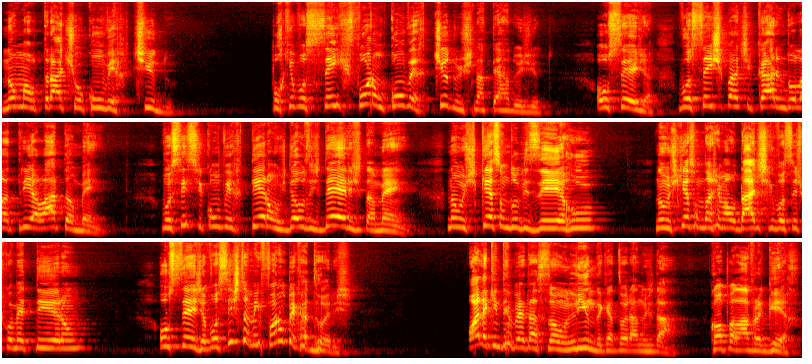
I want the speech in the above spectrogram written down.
Não maltrate o convertido, porque vocês foram convertidos na terra do Egito. Ou seja, vocês praticaram idolatria lá também. Vocês se converteram aos deuses deles também. Não esqueçam do bezerro. Não esqueçam das maldades que vocês cometeram. Ou seja, vocês também foram pecadores. Olha que interpretação linda que a Torá nos dá com a palavra ger.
